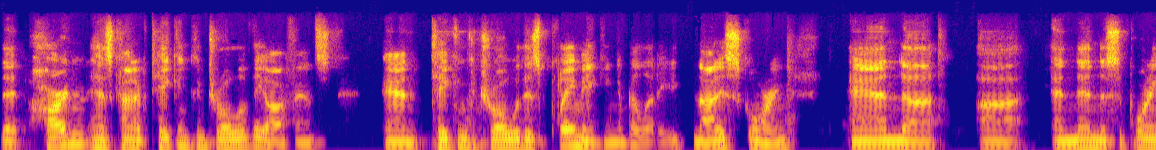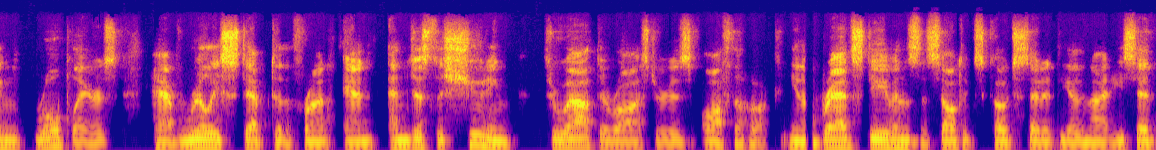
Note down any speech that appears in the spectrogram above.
that Harden has kind of taken control of the offense and taken control with his playmaking ability, not his scoring, and uh, uh, and then the supporting role players have really stepped to the front, and and just the shooting throughout the roster is off the hook. You know, Brad Stevens, the Celtics coach, said it the other night. He said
